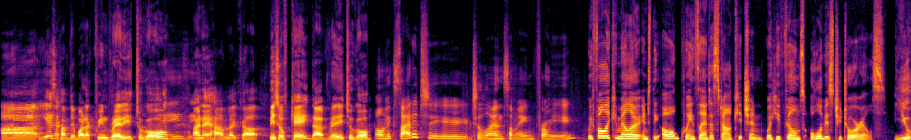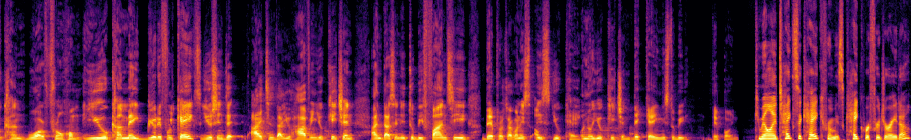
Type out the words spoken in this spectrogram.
Uh, yes, I have the buttercream ready to go, Amazing. and I have like a piece of cake that ready to go. Well, I'm excited to to learn something from you. We follow Camilo into the old Queenslander style kitchen where he films all of his tutorials. You can work from home. You can make beautiful cakes using the items that you have in your kitchen and doesn't need to be fancy. The protagonist is your cake, or not your kitchen. The cake needs to be the point. Camilo takes a cake from his cake refrigerator.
